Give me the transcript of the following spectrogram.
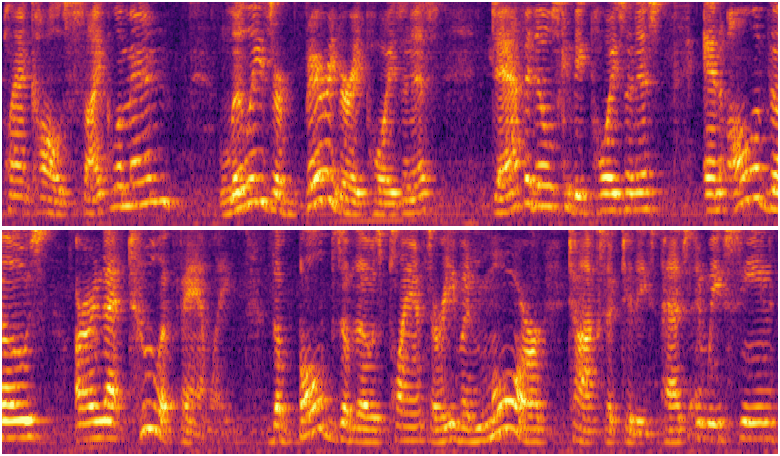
plant called cyclamen. Lilies are very, very poisonous. Daffodils can be poisonous. And all of those are in that tulip family. The bulbs of those plants are even more toxic to these pets, and we've seen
